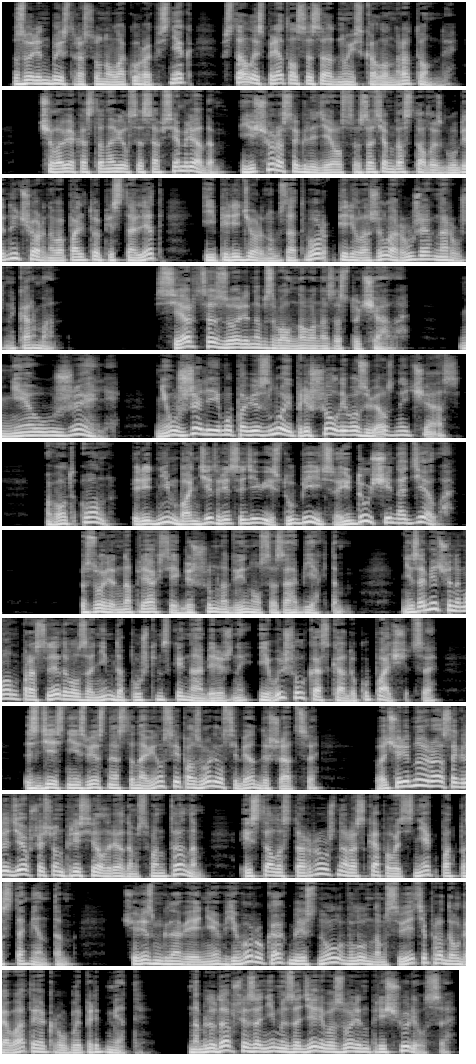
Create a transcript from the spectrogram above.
Зорин быстро сунул окурок в снег, встал и спрятался за одну из колонн ротонды. Человек остановился совсем рядом, еще раз огляделся, затем достал из глубины черного пальто пистолет и, передернув затвор, переложил оружие в наружный карман. Сердце Зорина взволнованно застучало. Неужели? Неужели ему повезло и пришел его звездный час? Вот он, перед ним бандит-рецидивист, убийца, идущий на дело. Зорин напрягся и бесшумно двинулся за объектом. Незамеченным он проследовал за ним до Пушкинской набережной и вышел к каскаду купальщицы. Здесь неизвестный остановился и позволил себе отдышаться. В очередной раз, оглядевшись, он присел рядом с фонтаном и стал осторожно раскапывать снег под постаментом. Через мгновение в его руках блеснул в лунном свете продолговатый округлый предмет. Наблюдавший за ним из-за дерева Зорин прищурился.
